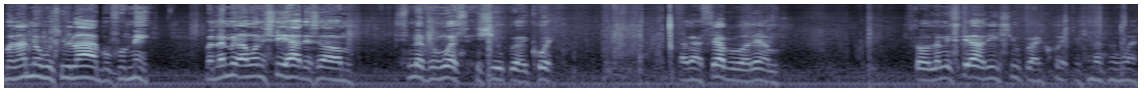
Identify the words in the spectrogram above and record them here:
But I know what's reliable for me. But let me, I want to see how this um Smith & Wesson shoot right quick. I got several of them. So let me see how these shoot right quick, the Smith & Wesson.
